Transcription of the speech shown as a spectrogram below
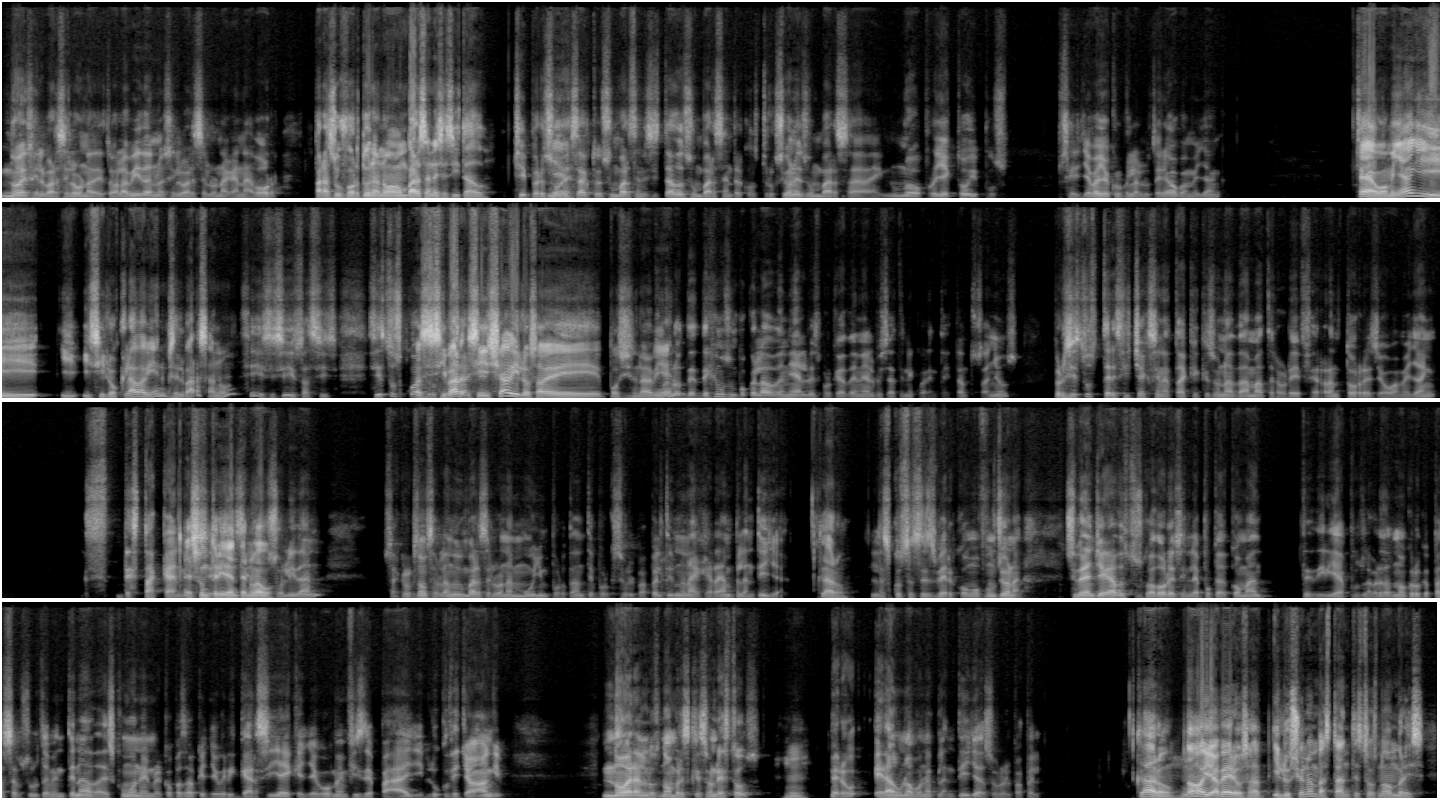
no es el Barcelona de toda la vida, no es el Barcelona ganador. Para su fortuna, ¿no? A un Barça necesitado. Sí, pero es un- Yeah. exacto, es un Barça necesitado, es un Barça en reconstrucción, es un Barça en un nuevo proyecto y pues se lleva yo creo que la lotería a Aubameyang. O sea, Aubameyang y, y, y si lo clava bien, pues el Barça, ¿no? Sí, sí, sí, o sea, si, si estos O sea, cuatro si, Bar- si Xavi lo sabe posicionar bien, Bueno, de- dejemos un poco de lado a Dani Alves, porque Dani Alves ya tiene cuarenta y tantos años. Pero si estos tres fichajes en ataque, que son Adama, Traoré, Ferran Torres y Aubameyang, destacan. Es un se- tridente se nuevo. consolidan, o sea, creo que estamos hablando de un Barcelona muy importante, porque sobre el papel tiene una gran plantilla. claro. Las cosas es ver cómo funciona. Si hubieran llegado estos jugadores en la época de Coman, te diría, pues la verdad no creo que pase absolutamente nada. Es como en el mercado pasado que llegó Eric García y que llegó Memphis Depay y Luke de Jong. y- No eran los nombres que son estos, pero era una buena plantilla sobre el papel. Claro, no, y a ver, o sea, ilusionan bastante estos nombres.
